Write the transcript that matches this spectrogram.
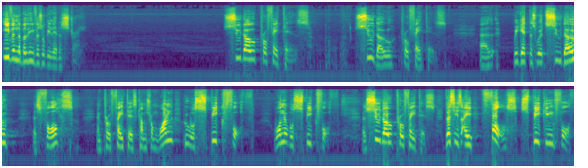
even the believers will be led astray pseudo prophetes. Pseudo prophetes. Uh, we get this word pseudo as false, and prophetes comes from one who will speak forth, one that will speak forth. A pseudo prophetes. This is a false speaking forth.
